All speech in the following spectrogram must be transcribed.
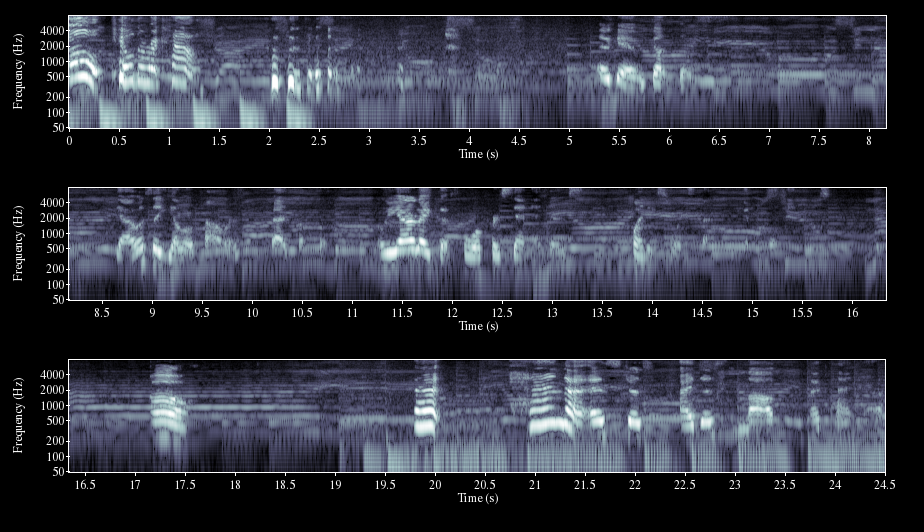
Oh! Kill the Rakan! okay, we got this. Yeah, it was a yellow tower. Bad. We are like at 4% and there's 20 swords left. Oh. That panda is just, I just love my panda.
